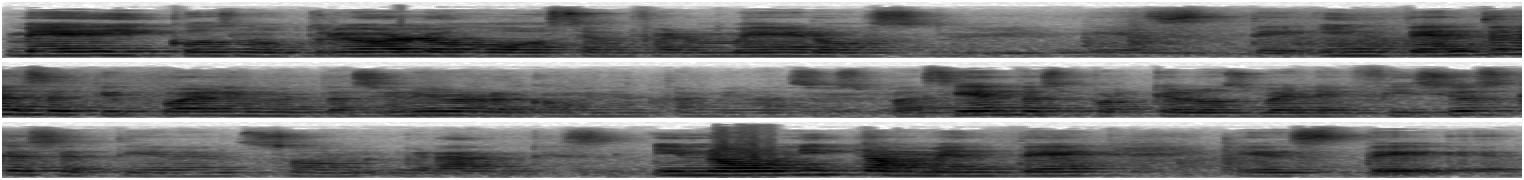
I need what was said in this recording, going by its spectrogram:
médicos, nutriólogos, enfermeros, este, intenten ese tipo de alimentación y lo recomienden también a sus pacientes porque los beneficios que se tienen son grandes. Y no únicamente este,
